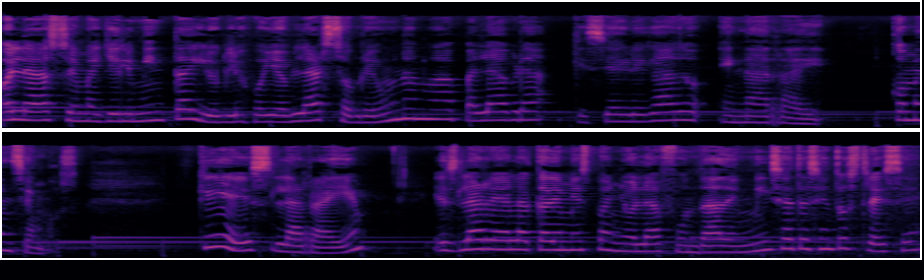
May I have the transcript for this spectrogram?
Hola, soy Mayeli Minta y hoy les voy a hablar sobre una nueva palabra que se ha agregado en la RAE. Comencemos. ¿Qué es la RAE? Es la Real Academia Española fundada en 1713.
